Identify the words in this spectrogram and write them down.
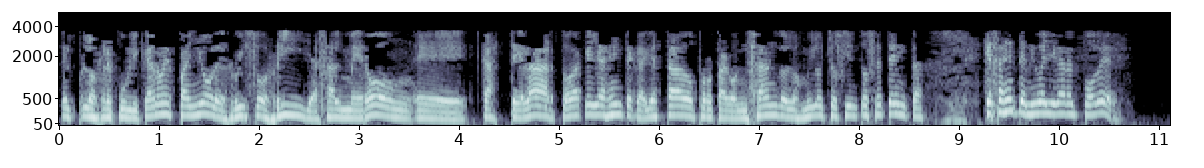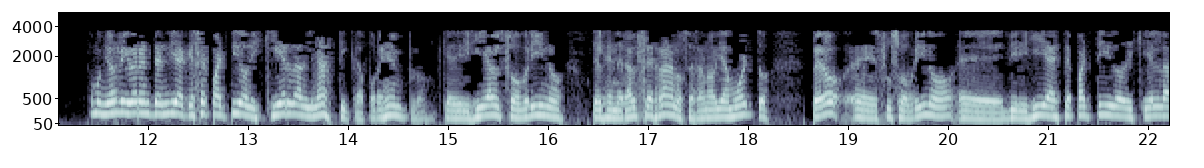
los, republicanos españoles, Ruiz Zorrilla, Salmerón, eh, Castelar, toda aquella gente que había estado protagonizando en los 1870, que esa gente no iba a llegar al poder. Muñoz Rivera entendía que ese partido de izquierda dinástica, por ejemplo, que dirigía al sobrino del general Serrano, Serrano había muerto, pero eh, su sobrino eh, dirigía este partido de izquierda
